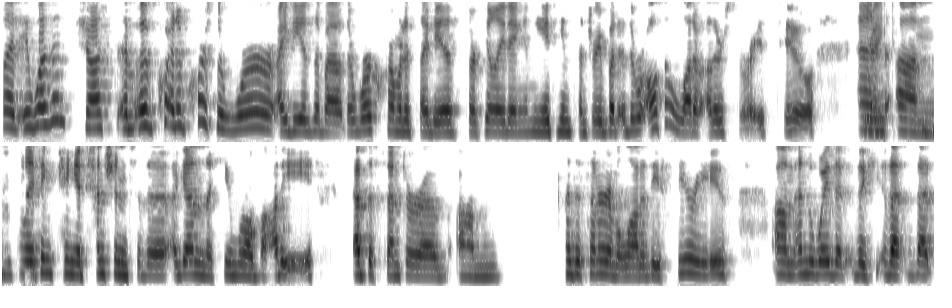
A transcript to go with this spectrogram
But it wasn't just, and of, and of course, there were ideas about there were chromatist ideas circulating in the 18th century, but there were also a lot of other stories too. And right. um, mm-hmm. and I think paying attention to the again the humoral body at the center of um, at the center of a lot of these theories. Um, and the way that the, that that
